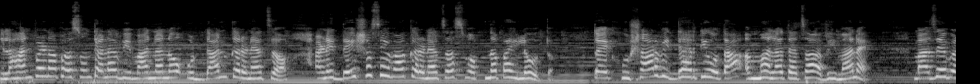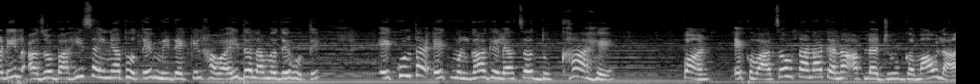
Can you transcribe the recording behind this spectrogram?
लहानपणापासून त्यानं विमानानं उड्डाण करण्याचं आणि देशसेवा करण्याचं स्वप्न पाहिलं होतं. तो एक हुशार विद्यार्थी होता आम्हाला त्याचा अभिमान आहे. माझे वडील आजोबाही सैन्यात होते मी देखील हवाई दलामध्ये होते. एकुलता एक मुलगा गेल्याचं दुःख आहे. पण एक वाचवताना त्यानं आपला जीव गमावला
